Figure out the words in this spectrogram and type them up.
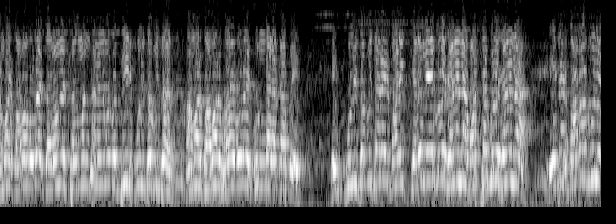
আমার বাবা বোধহয় দরঙ্গের সলমান খানের মতো বীর পুলিশ অফিসার, আমার বাবার ভয়ে বোধহয় গুন্ডারা কাঁপে। এই পুলিশ অফিসারের বাড়ির ছেলে মেয়েগুলো জানে না, বাচ্চাগুলো জানে না। এদের বাবাগুলো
